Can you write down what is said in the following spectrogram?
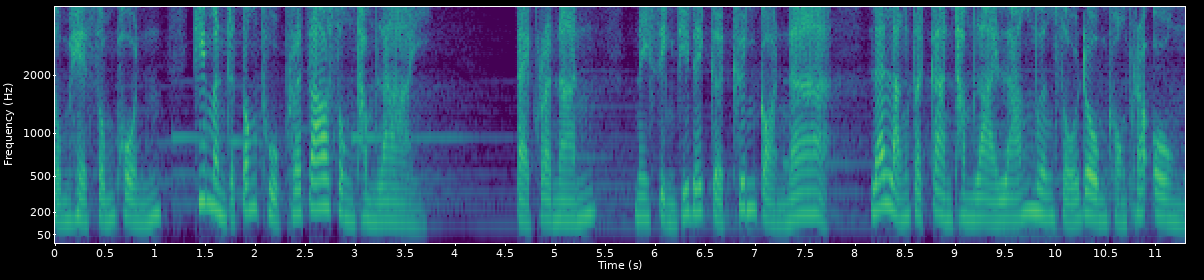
สมเหตุสมผลที่มันจะต้องถูกพระเจ้าทรงทำลาย แต่กระนั้นในสิ่งที่ได้เกิดขึ้นก่อนหน้า และหลังจากการทำลายล้างเมืองโสโดมของพระองค์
